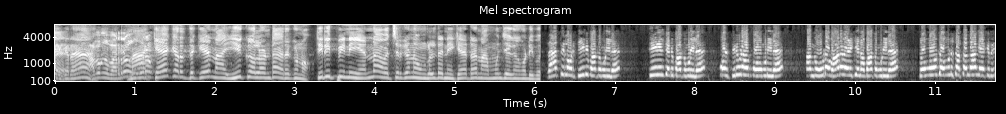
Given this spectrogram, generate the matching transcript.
கேக்குறேன்? அவங்க வர்றவங்க நான் கேக்குறதுக்கு நான் ஈக்குவலண்டா இருக்கணும். திருப்பி நீ என்ன வச்சிருக்கன்னு உங்கள்ட்ட நீ கேட்டா நான் மூஞ்சி எங்க கொண்டு போய் ராத்திரி ஒரு டிவி பார்க்க முடியல. சீரியல் தேடி பார்க்க முடியல. ஒரு திருவிழா போக முடியல. அங்க கூட வான வேடிக்கை நான் பார்க்க முடியல. ரொம்ப ரொம்ப சத்தம் தான் கேக்குது.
